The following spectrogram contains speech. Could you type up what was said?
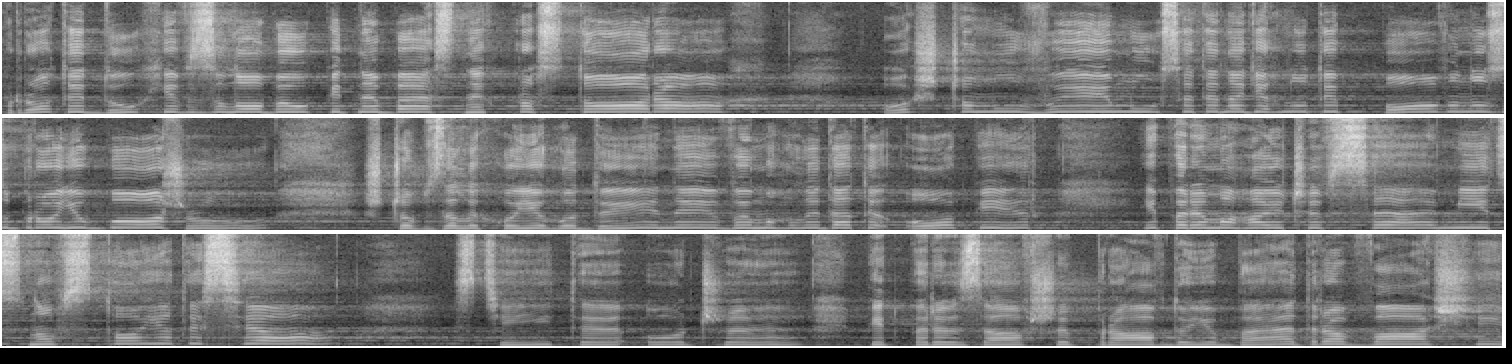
проти духів злоби у піднебесних просторах. Ось чому ви мусите надягнути повну зброю Божу, щоб за лихої години ви могли дати опір і, перемагаючи все, міцно встоятися. Стійте, отже, підперезавши правдою бедра ваші,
